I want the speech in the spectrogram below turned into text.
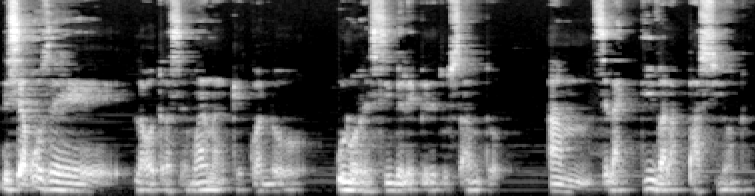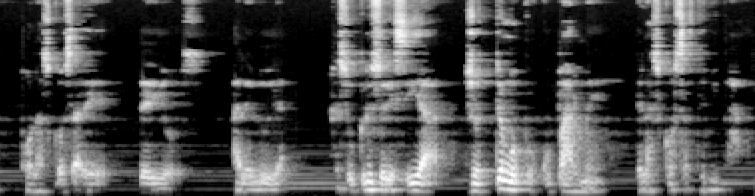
Decíamos de la otra semana que cuando uno recibe el Espíritu Santo, se le activa la pasión por las cosas de, Dios. Aleluya. Jesucristo decía, yo tengo que ocuparme de las cosas de mi Padre.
